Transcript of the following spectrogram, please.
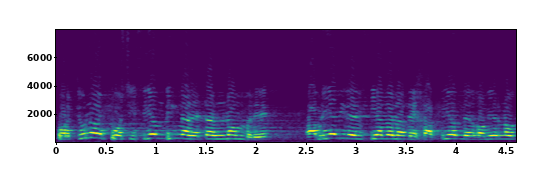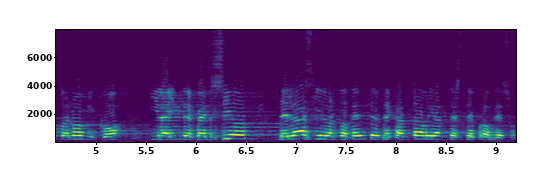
porque una oposición digna de tal nombre habría evidenciado la dejación del gobierno autonómico y la indefensión de las y los docentes de Cantabria ante este proceso.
